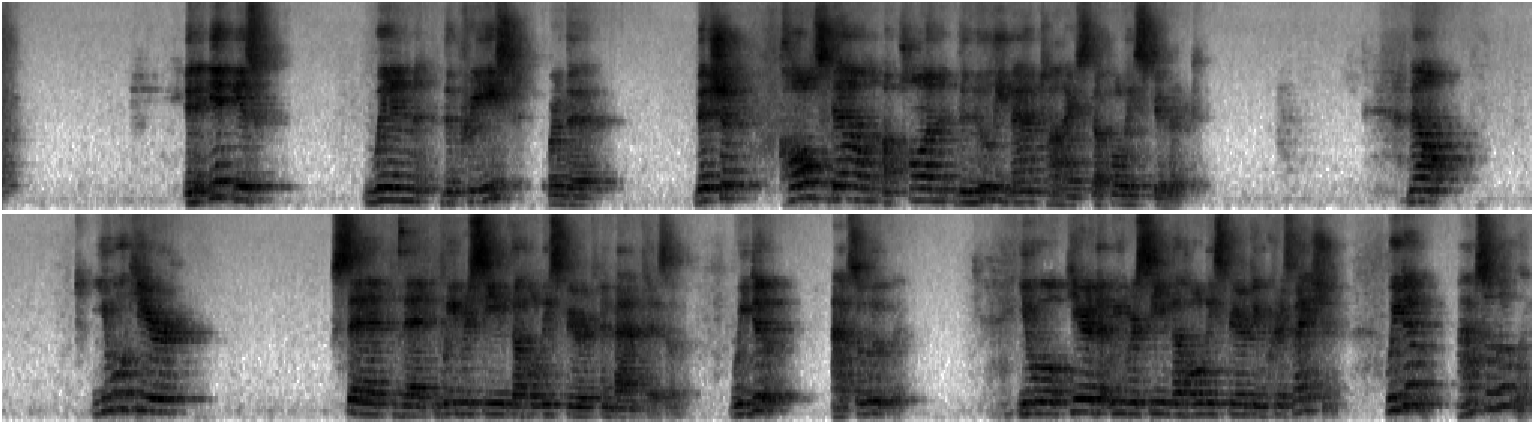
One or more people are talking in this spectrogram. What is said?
And it is when the priest or the bishop calls down upon the newly baptized the Holy Spirit. Now, you will hear said that we receive the Holy Spirit in baptism. We do, absolutely. You will hear that we receive the Holy Spirit in chrismation. We do, absolutely.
